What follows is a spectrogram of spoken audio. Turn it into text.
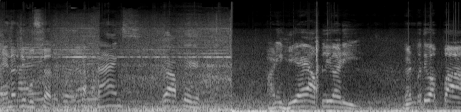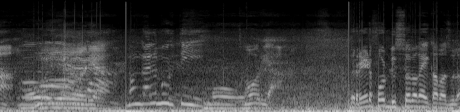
एनर्जी बुस्टर थँक्स हे आपले. आणि ही आहे आपली गाडी. गणपती बाप्पा. मोर्या. मंगलमूर्ती. मोर्या. रेड फोर्ट दिसतोय बघा एका बाजूला.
